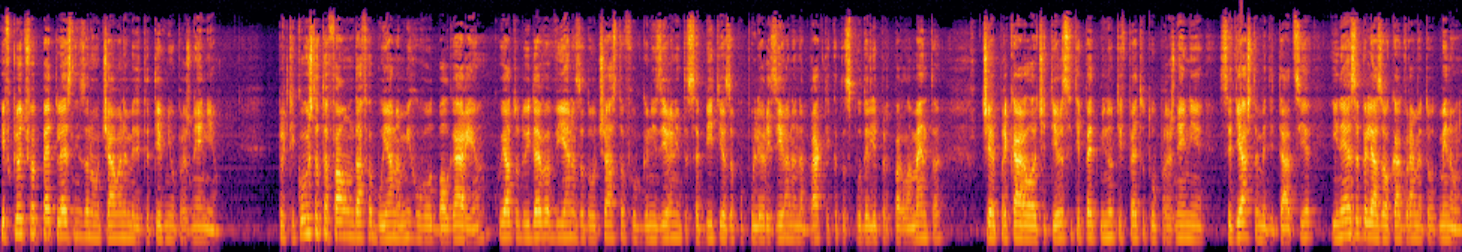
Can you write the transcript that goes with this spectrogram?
и включва пет лесни за научаване медитативни упражнения – Практикуващата фаундафа Бояна Михова от България, която дойде в Виена за да участва в организираните събития за популяризиране на практиката, сподели пред парламента, че е прекарала 45 минути в петото упражнение седяща медитация и не е забелязал как времето е отминало.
